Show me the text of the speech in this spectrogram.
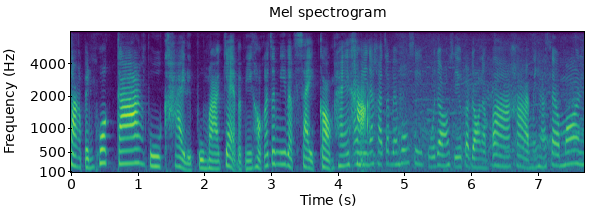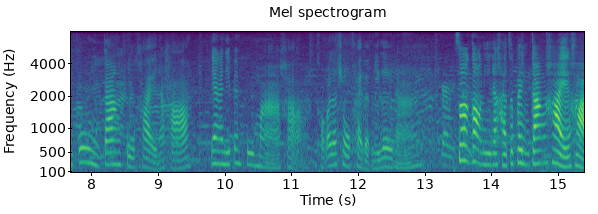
สั่งเป็นพวกก้างปูไข่หรือปูม้าแกะแบบนี้เขาก็จะมีแบบใส่กล่องให้อันค่ะนี้นะคะจะเป็นพวกซีฟู้ดดองซีอิ๊วกับดองน้ำปลาค่ะ มีทั้งแซลมอนกุ้งก้างปูไข่นะคะ อย่างอันนี้เป็นปูม้าค่ะ เขาก็จะโชว์ไข่แบบนี้เลยนะ ส่วนกล่องนี้นะคะจะเป็นก้างไข่ค่ะ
